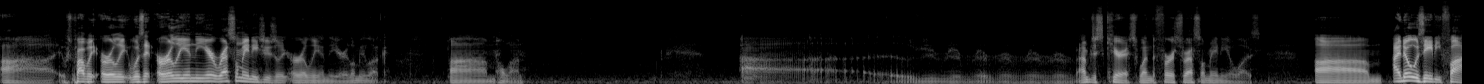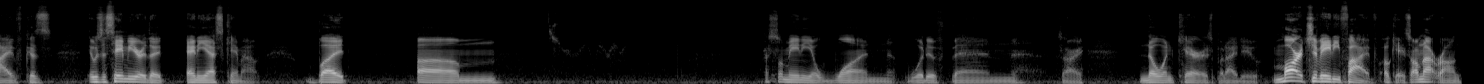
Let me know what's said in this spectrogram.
Uh it was probably early was it early in the year? Wrestlemania is usually early in the year. Let me look. Um hold on I'm just curious when the first WrestleMania was. Um, I know it was '85 because it was the same year that NES came out. but um, WrestleMania one would have been sorry, no one cares, but I do. March of '85. Okay, so I'm not wrong.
